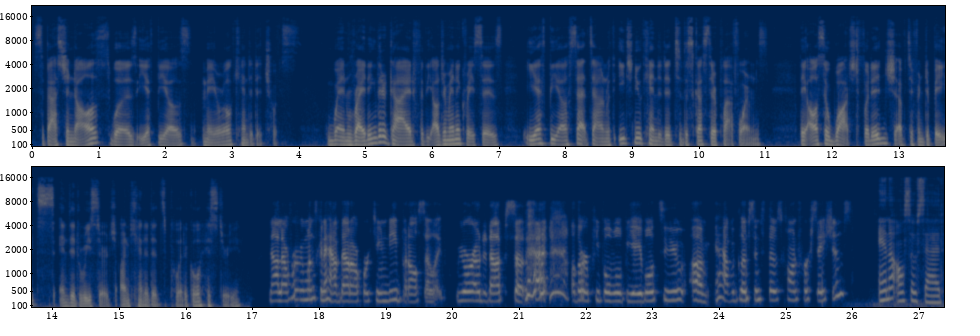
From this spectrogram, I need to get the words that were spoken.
Sebastian Nalls was EFBL's mayoral candidate choice. When writing their guide for the aldermanic races, EFBL sat down with each new candidate to discuss their platforms. They also watched footage of different debates and did research on candidates' political history. Not everyone's going to have that opportunity, but also like we wrote it up so that other people will be able to um, have a glimpse into those conversations. Anna also said,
